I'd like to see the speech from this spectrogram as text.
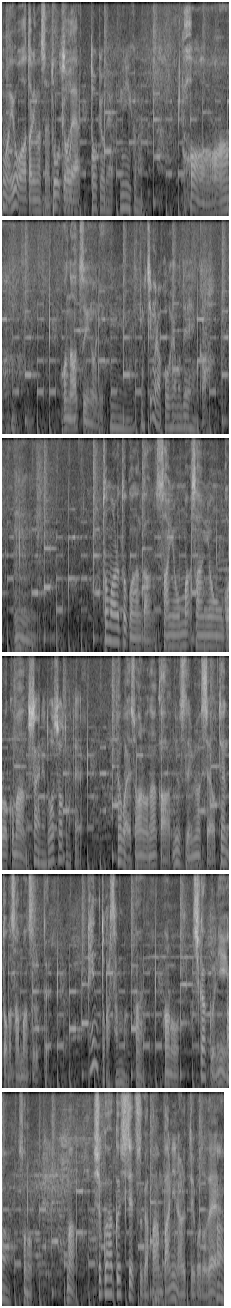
あ。まあよう当たりましたね。東京で。は東京で。見に行くの。よあ。あんな暑いのに。うん。内村航平も出えへんか。うん泊まるとこなんか34万3456万。そうやねどうしようと思って。やばいでしょ。あのなんかニュースで見ましたよ。テントが3万するって。テントが3万？はい。あの近くにうん。そのまあ宿泊施設がパンパンになるっていうことでうん。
